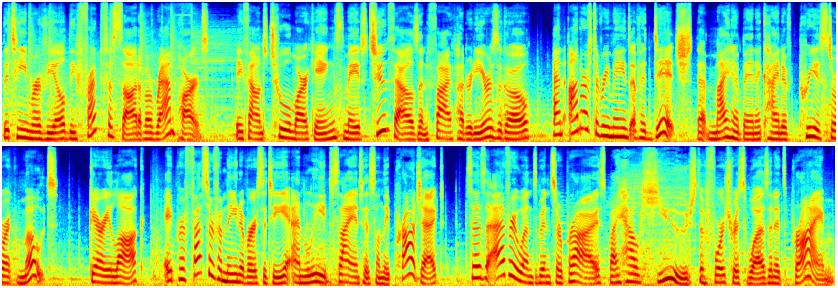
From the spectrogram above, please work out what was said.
the team revealed the front facade of a rampart. They found tool markings made 2,500 years ago and unearthed the remains of a ditch that might have been a kind of prehistoric moat. Gary Lock, a professor from the university and lead scientist on the project, says everyone's been surprised by how huge the fortress was in its prime.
